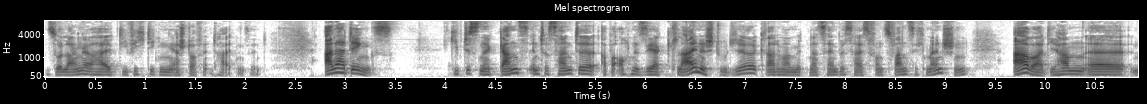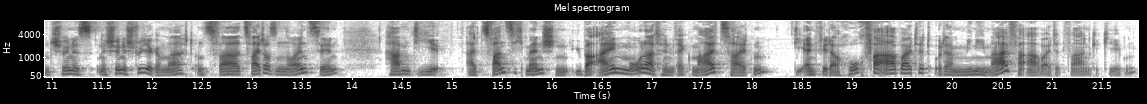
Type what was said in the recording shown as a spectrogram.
solange halt die wichtigen Nährstoffe enthalten sind. Allerdings gibt es eine ganz interessante, aber auch eine sehr kleine Studie, gerade mal mit einer Sample Size von 20 Menschen. Aber die haben äh, ein schönes, eine schöne Studie gemacht. Und zwar 2019 haben die als 20 Menschen über einen Monat hinweg Mahlzeiten, die entweder hochverarbeitet oder minimal verarbeitet waren, gegeben.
